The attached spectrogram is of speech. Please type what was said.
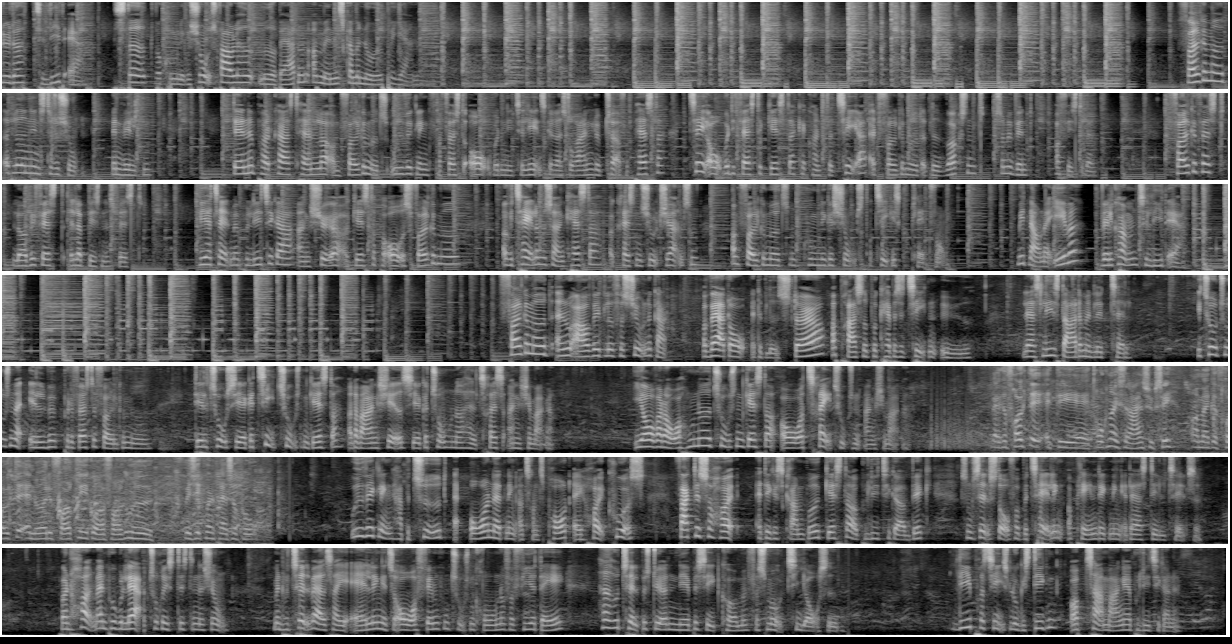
lytter til Lead Air, stedet hvor kommunikationsfaglighed møder verden og mennesker med noget på hjernen. Folkemødet er blevet en institution, men hvilken? Denne podcast handler om folkemødets udvikling fra første år, hvor den italienske restaurant løb tør for pasta, til i år, hvor de faste gæster kan konstatere, at folkemødet er blevet voksent som event og festival. Folkefest, lobbyfest eller businessfest. Vi har talt med politikere, arrangører og gæster på årets folkemøde, og vi taler med Søren Kaster og Christian Schultz Jørgensen om folkemødet som kommunikationsstrategisk platform. Mit navn er Eva. Velkommen til Lead Air. Folkemødet er nu afviklet for syvende gang, og hvert år er det blevet større og presset på kapaciteten øget. Lad os lige starte med lidt tal. I 2011 på det første folkemøde deltog ca. 10.000 gæster, og der var arrangeret ca. 250 arrangementer. I år var der over 100.000 gæster og over 3.000 arrangementer. Man kan frygte, at det drukner i sin egen succes, og man kan frygte, at noget af det folkelige går af folkemøde, hvis ikke man passer på. Udviklingen har betydet, at overnatning og transport er i høj kurs, faktisk så høj, at det kan skræmme både gæster og politikere væk, som selv står for betaling og planlægning af deres deltagelse. Bornholm er en populær turistdestination, men hotelværelser i Allinge til over 15.000 kroner for fire dage havde hotelbestyrelsen næppe set komme for små 10 år siden. Lige præcis logistikken optager mange af politikerne.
